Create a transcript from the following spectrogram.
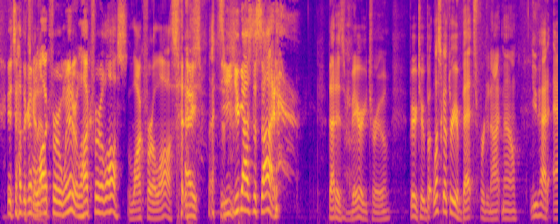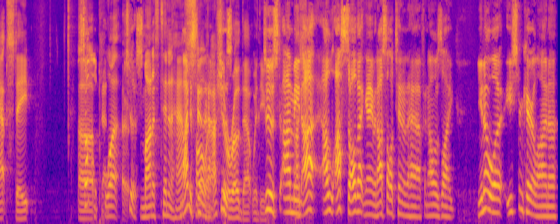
it's how they're going to lock for a win or lock for a loss. Lock for a loss. Hey, you, you guys decide. that is very true, very true. But let's go through your bets for tonight, Mal. You had App State. Uh, plus, Just- minus 10 and a half. Minus 10 and a half. I should have rode that with you. Just, I mean, I I, I I saw that game and I saw 10 and a half and I was like, you know what? Eastern Carolina,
